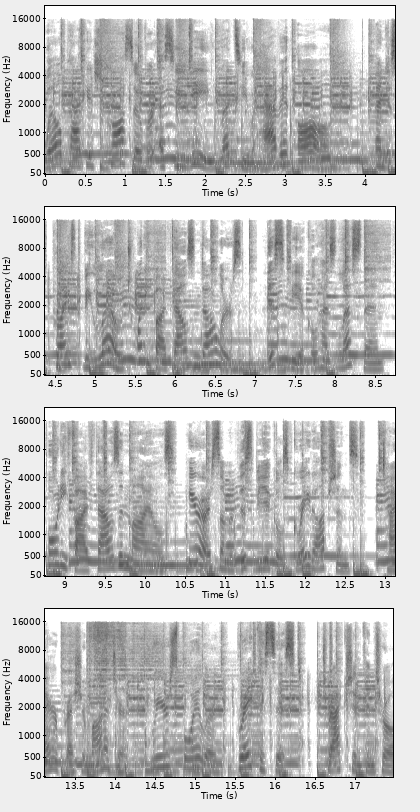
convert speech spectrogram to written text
well packaged crossover SUV lets you have it all and is priced below $25,000. This vehicle has less than 45,000 miles. Here are some of this vehicle's great options tire pressure monitor, rear spoiler, brake assist, traction control,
